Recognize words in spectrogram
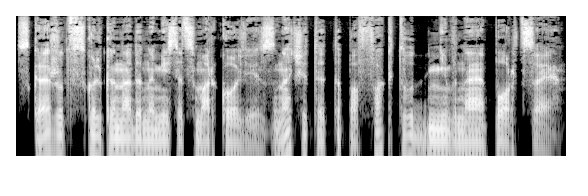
Скажут, сколько надо на месяц моркови, значит, это по факту дневная порция».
